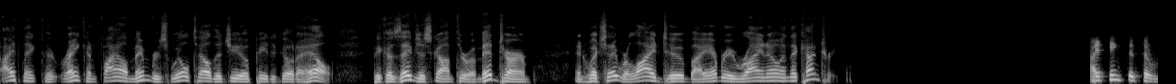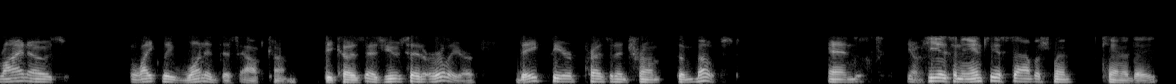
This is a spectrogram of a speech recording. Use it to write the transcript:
I think that rank and file members will tell the GOP to go to hell because they've just gone through a midterm in which they were lied to by every rhino in the country. I think that the rhinos likely wanted this outcome because, as you said earlier, they fear President Trump the most. And you know, he is an anti-establishment candidate.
